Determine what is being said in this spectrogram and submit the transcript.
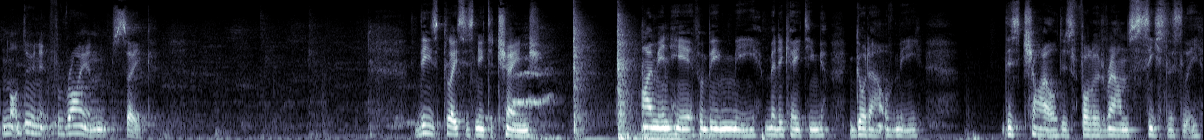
I'm not doing it for Ryan's sake. These places need to change. I'm in here for being me, medicating God out of me. This child is followed around ceaselessly.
